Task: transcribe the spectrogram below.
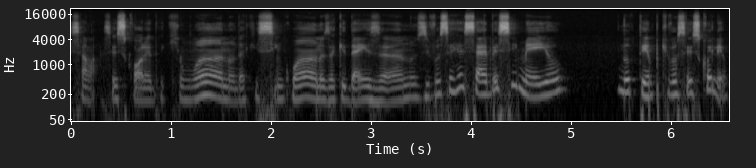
sei lá, você escolhe daqui um ano, daqui cinco anos, daqui dez anos, e você recebe esse e-mail no tempo que você escolheu.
